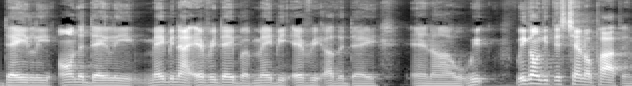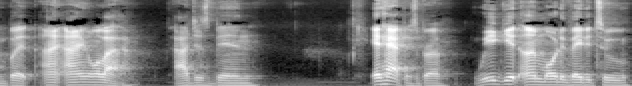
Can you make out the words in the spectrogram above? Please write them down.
daily on the daily. Maybe not every day, but maybe every other day. And uh, we we gonna get this channel popping. But I, I ain't gonna lie, I just been it happens, bro. We get unmotivated too.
